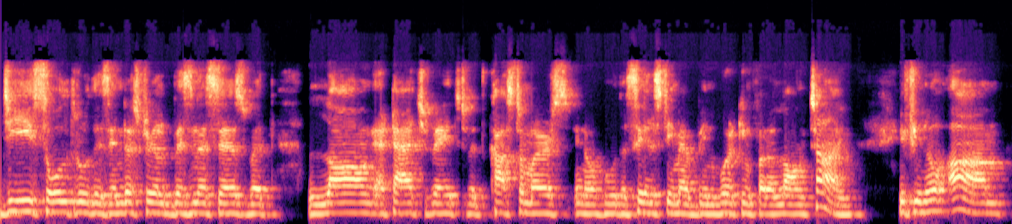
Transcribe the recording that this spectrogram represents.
GE sold through these industrial businesses with long attach rates with customers, you know, who the sales team have been working for a long time. If you know ARM,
